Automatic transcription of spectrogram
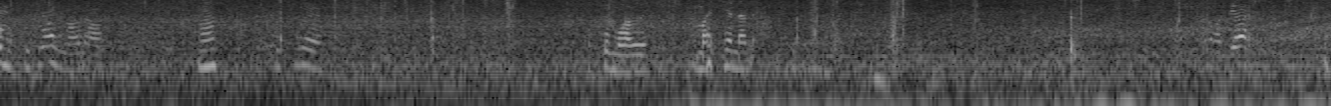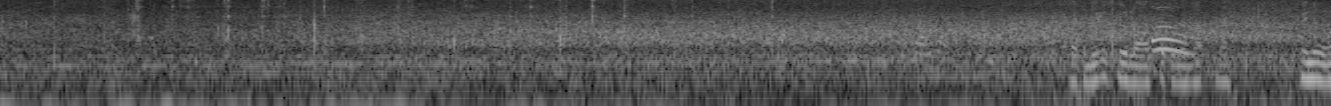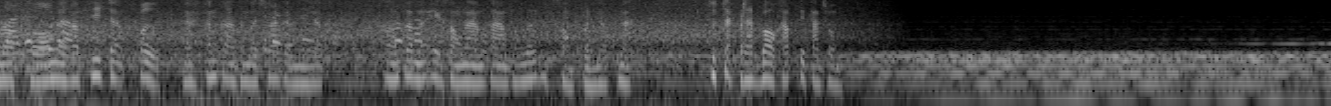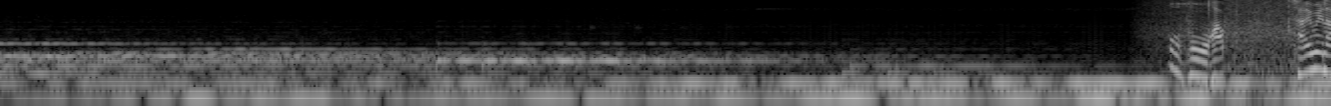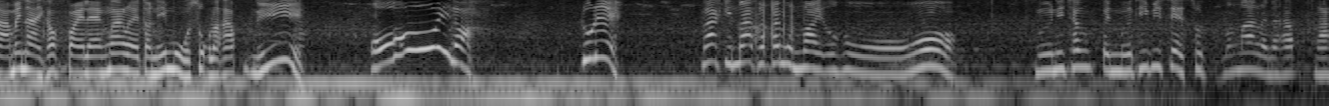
คนคุกว่าแล้วดาฮะคุก เลยสมอเลยมาแค่นั้นแหละเอาเตี้ยแต่ตอนนี้ก็คือรอสุกนะครับนะเมนูของเราพร้อมแล้วครับที่จะเปิดนะท่ามกลางธรรมชาติแบบนี้ครับ ร้อมกับนางเอกสองงามตามท้องเรื่องอีกสองคนครับนะสุดจัดประทัดบอกครับ ติดตามชมโอ้โหครับ ใช้เวลาไม่นานครับไฟแรงมากเลยตอนนี้หมูสุกแล้วครับ นี่ โอ้ยเนาะดูดิ น่ากินมากค่อยๆหมุนหน่อยโอ้โหมือนี้ช่างเป็นมือที่พิเศษสุดมากๆเลยนะครับนะ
